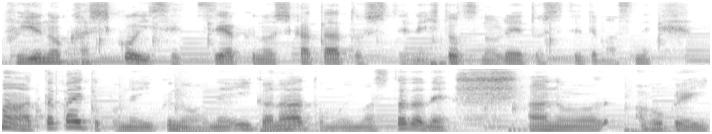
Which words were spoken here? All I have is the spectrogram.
冬の賢い節約の仕方としてね一つの例として出てますね。まああったかいとこね行くのはねいいかなと思います。ただねあのあ僕ね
